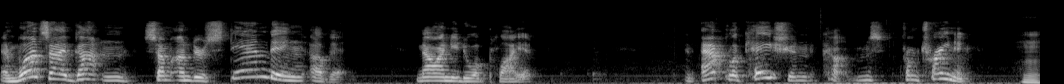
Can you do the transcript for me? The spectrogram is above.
And once I've gotten some understanding of it, now I need to apply it. And application comes from training. Hmm.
